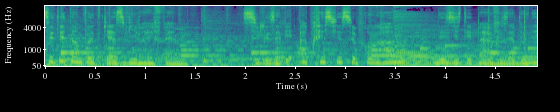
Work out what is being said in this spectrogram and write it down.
C'était un podcast Vivre FM. Si vous avez apprécié ce programme, n'hésitez pas à vous abonner.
